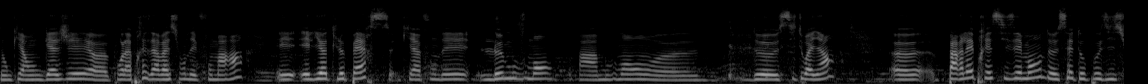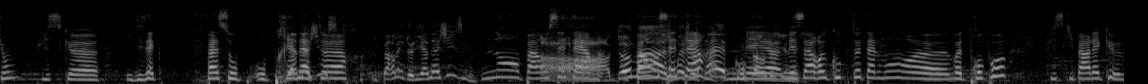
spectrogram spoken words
donc qui a engagé pour la préservation des fonds marins, et Elliot Lepers, qui a fondé le mouvement, enfin, un mouvement de citoyens, parlait précisément de cette opposition, puisqu'il disait que face aux, prédateurs. Il parlait de lianagisme Non, pas en ces termes. Dommage, mais, ça recoupe totalement euh, votre propos, puisqu'il parlait que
